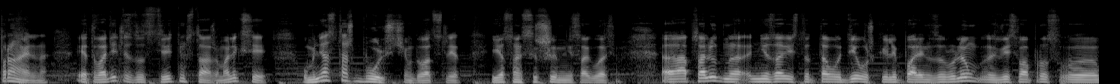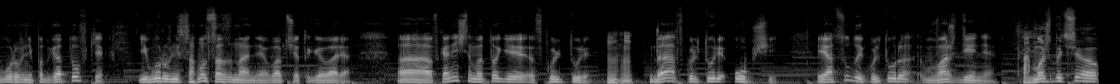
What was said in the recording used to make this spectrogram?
правильно. Это водитель с 20-летним стажем. Алексей, у меня стаж больше, чем 20 лет. Я с вами совершенно не согласен. А, Абсолютно не зависит от того, девушка или парень за рулем. Весь вопрос э, в уровне подготовки и в уровне самосознания, вообще-то говоря. А, В конечном итоге в культуре. Мгм. Да, в культуре общей. И отсюда и культура вождения. А может быть, э,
